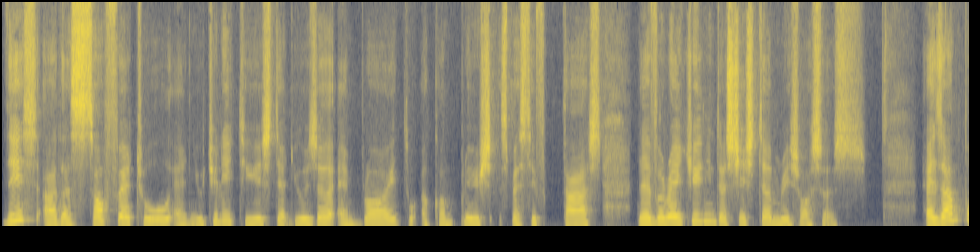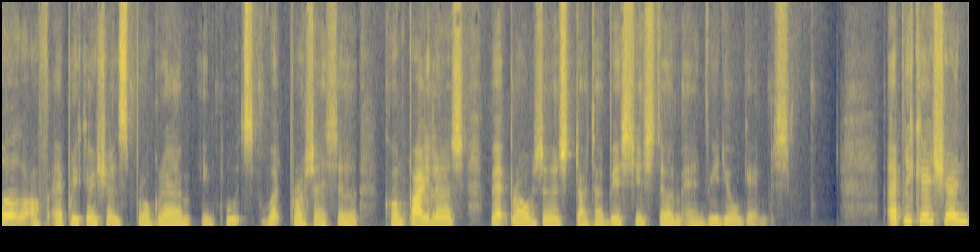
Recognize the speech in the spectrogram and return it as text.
These are the software tools and utilities that users employ to accomplish specific tasks leveraging the system resources. Example of applications program includes word processor, compilers, web browsers, database system, and video games. Application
